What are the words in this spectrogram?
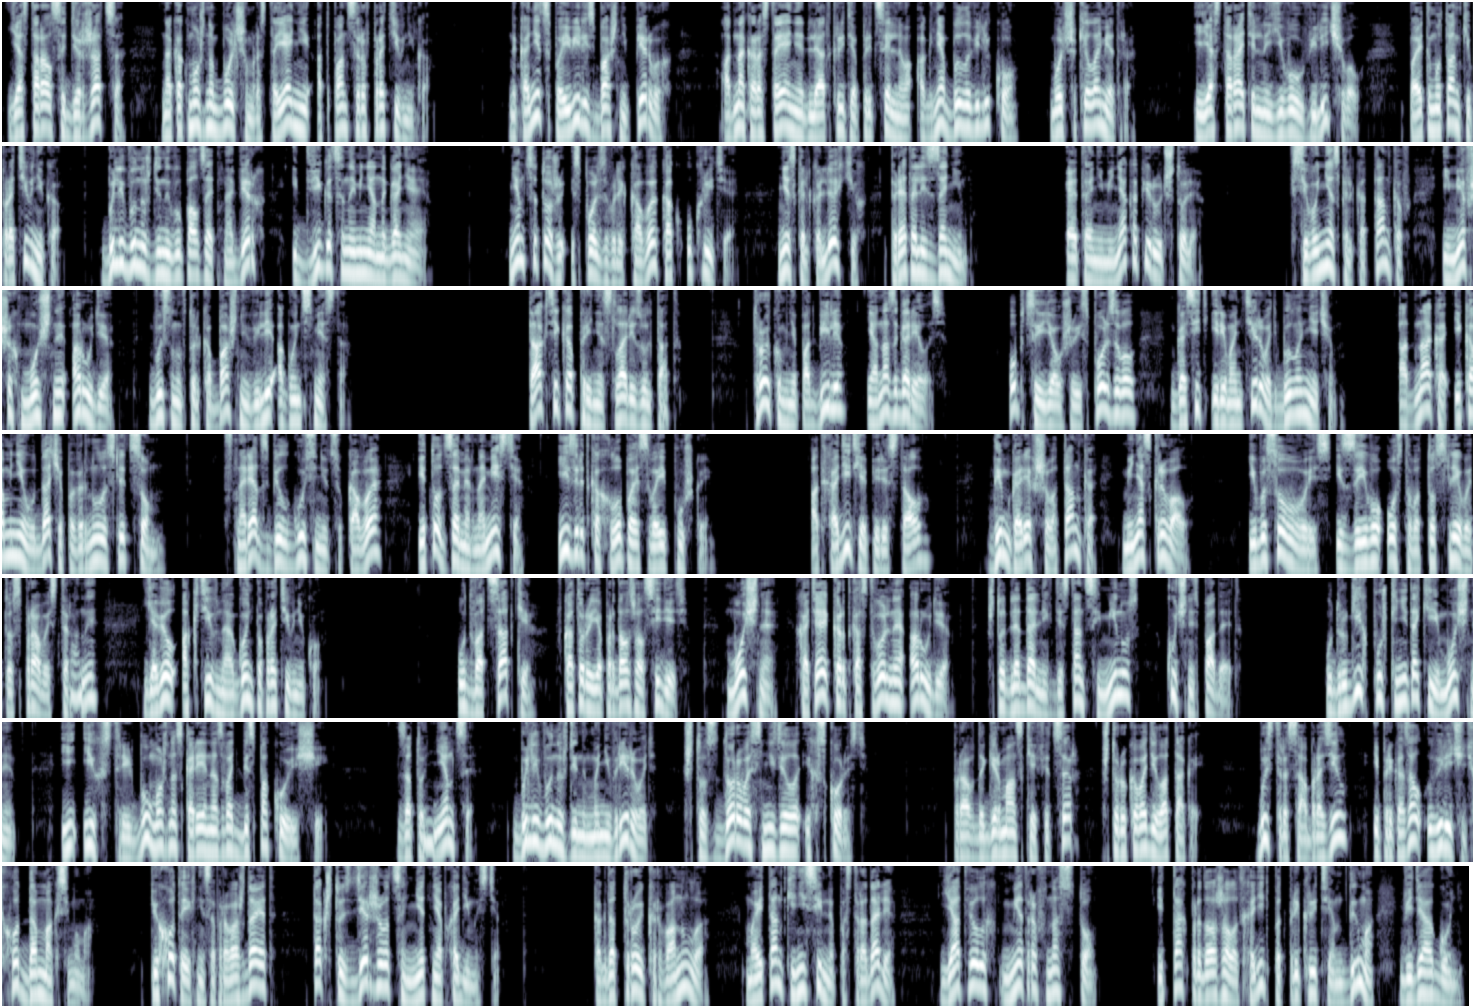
Я старался держаться на как можно большем расстоянии от панциров противника. Наконец появились башни первых, однако расстояние для открытия прицельного огня было велико, больше километра, и я старательно его увеличивал, поэтому танки противника были вынуждены выползать наверх и двигаться на меня нагоняя. Немцы тоже использовали КВ как укрытие. Несколько легких прятались за ним. Это они меня копируют, что ли? Всего несколько танков, имевших мощные орудия, высунув только башню, вели огонь с места. Тактика принесла результат. Тройку мне подбили, и она загорелась. Опции я уже использовал, гасить и ремонтировать было нечем. Однако и ко мне удача повернулась лицом. Снаряд сбил гусеницу КВ, и тот замер на месте, изредка хлопая своей пушкой. Отходить я перестал. Дым горевшего танка меня скрывал. И, высовываясь из-за его остова то с левой, то с правой стороны, я вел активный огонь по противнику. У двадцатки, в которой я продолжал сидеть, мощное, хотя и короткоствольное орудие, что для дальних дистанций минус, кучность падает. У других пушки не такие мощные, и их стрельбу можно скорее назвать беспокоящей. Зато немцы были вынуждены маневрировать, что здорово снизило их скорость. Правда, германский офицер, что руководил атакой, быстро сообразил и приказал увеличить ход до максимума. Пехота их не сопровождает, так что сдерживаться нет необходимости. Когда тройка рванула, мои танки не сильно пострадали, я отвел их метров на сто, и так продолжал отходить под прикрытием дыма, ведя огонь.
